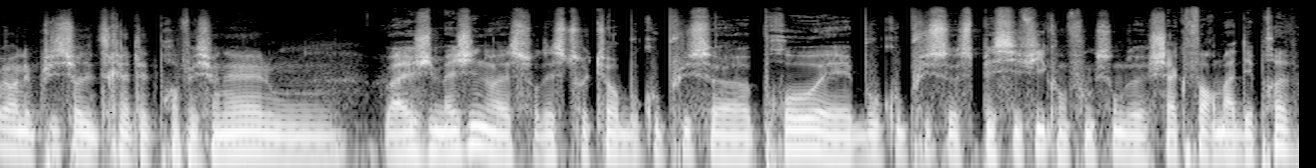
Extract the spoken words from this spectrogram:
Ouais, on est plus sur des triathlètes professionnels ou. Ouais, j'imagine, sur des structures beaucoup plus euh, pro et beaucoup plus spécifiques en fonction de chaque format d'épreuve.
